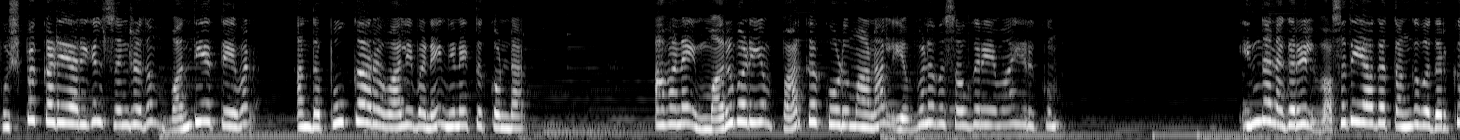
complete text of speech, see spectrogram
புஷ்பக்கடை அருகில் சென்றதும் வந்தியத்தேவன் அந்த பூக்கார வாலிபனை நினைத்துக் கொண்டான். அவனை மறுபடியும் பார்க்க கூடுமானால் எவ்வளவு சௌகரியமாய் இருக்கும். இந்த நகரில் வசதியாக தங்குவதற்கு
